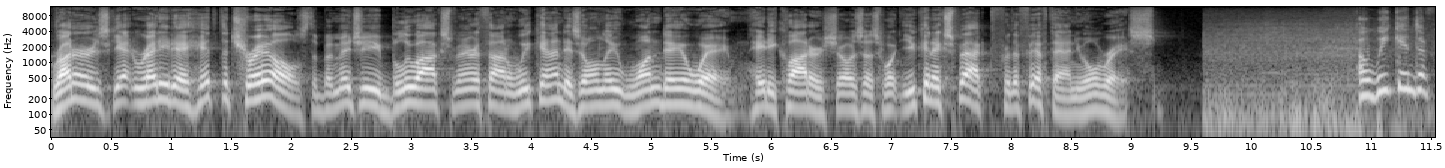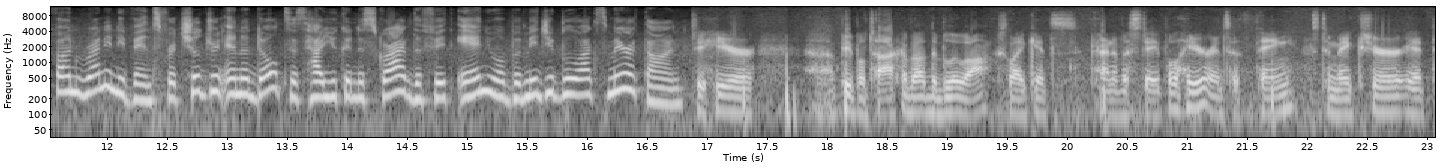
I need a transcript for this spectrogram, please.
Runners get ready to hit the trails. The Bemidji Blue Ox Marathon weekend is only one day away. Haiti Clotter shows us what you can expect for the fifth annual race. A weekend of fun running events for children and adults is how you can describe the fifth annual Bemidji Blue Ox Marathon. To hear uh, people talk about the Blue Ox like it's kind of a staple here, it's a thing, it's to make sure it,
